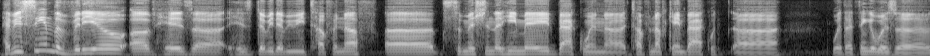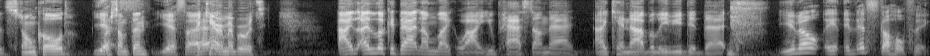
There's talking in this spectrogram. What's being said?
Have you seen the video of his uh, his WWE Tough Enough uh, submission that he made back when uh, Tough Enough came back with uh, with I think it was uh, Stone Cold or something? Yes, I, I, can't remember what's. I, I look at that and I'm like, wow, you passed on that. I cannot believe you did that. You know, and, and that's the whole thing.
